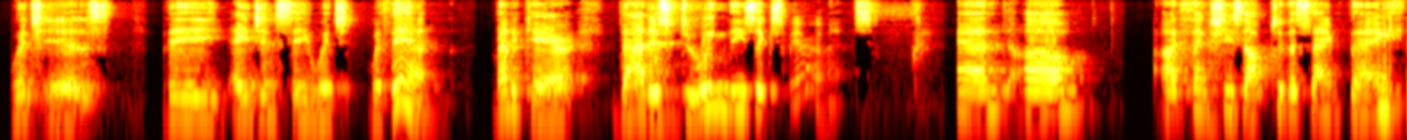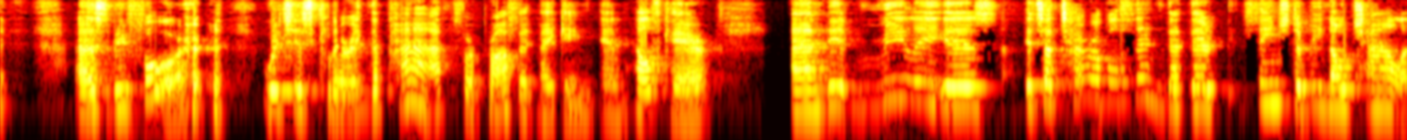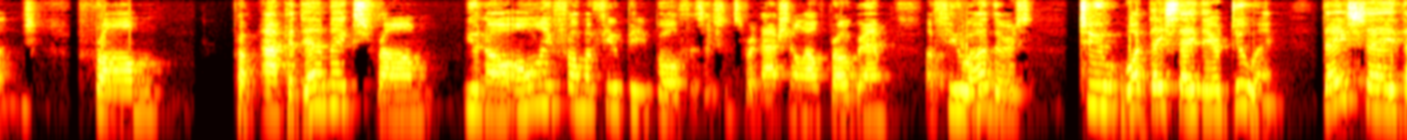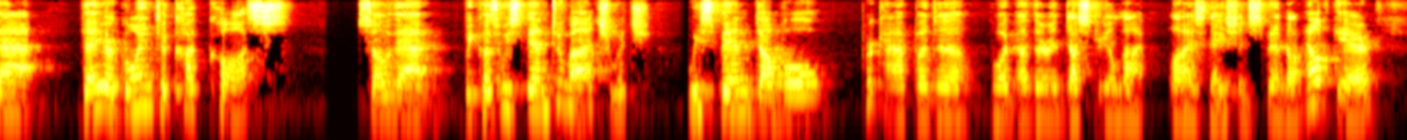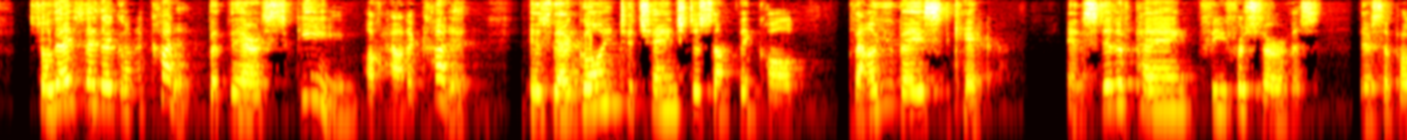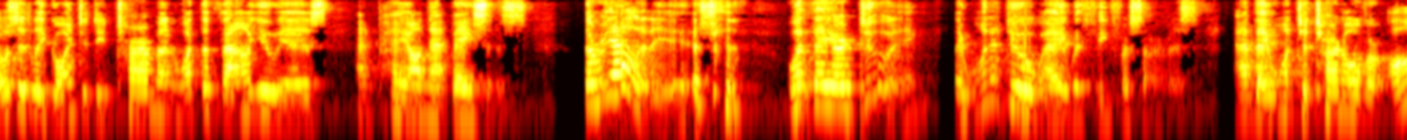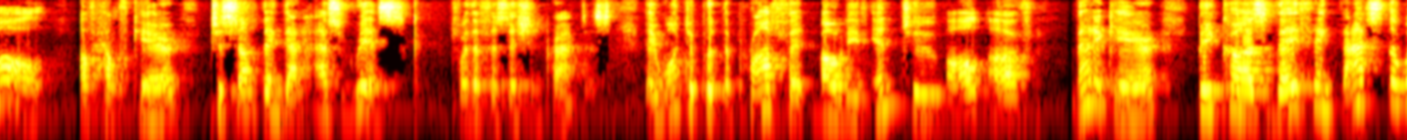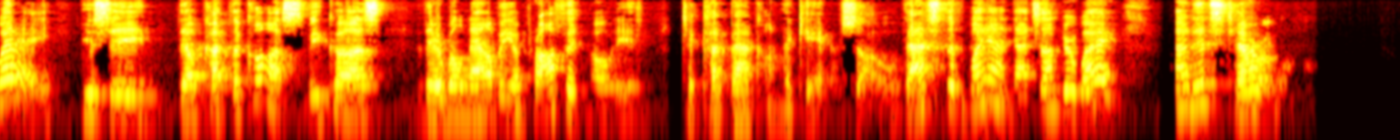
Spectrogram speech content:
which is the agency which within Medicare that is doing these experiments. And um, I think she's up to the same thing as before, which is clearing the path for profit making in healthcare. And it really is, it's a terrible thing that there seems to be no challenge from, from academics, from, you know, only from a few people, Physicians for National Health Program, a few others, to what they say they're doing. They say that they are going to cut costs so that because we spend too much, which we spend double per capita what other industrialized nations spend on healthcare. So they say they're going to cut it, but their scheme of how to cut it is they're going to change to something called value based care. Instead of paying fee for service, they're supposedly going to determine what the value is and pay on that basis. The reality is what they are doing, they want to do away with fee for service and they want to turn over all of healthcare to something that has risk for the physician practice. They want to put the profit motive into all of Medicare because they think that's the way you see, they'll cut the costs because there will now be a profit motive to cut back on the care. So that's the plan that's underway, and it's terrible.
